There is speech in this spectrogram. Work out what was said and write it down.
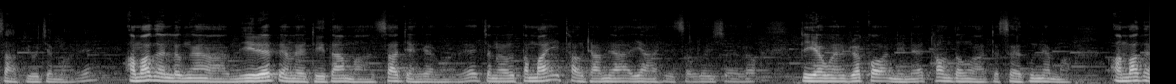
စပြောချင်ပါတယ်အာမခံလုပ်ငန်းဟာမြေရဲပင်လယ်ဒေသမှာစတင်ခဲ့ပါတယ်ကျွန်တော်တို့တမိုင်းအထောက်အထားများအရာဟေ့ဆိုလို့ရှိရင်တော့တရားဝင် record အနေနဲ့1310ခုနှစ်မှာအာမခံ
